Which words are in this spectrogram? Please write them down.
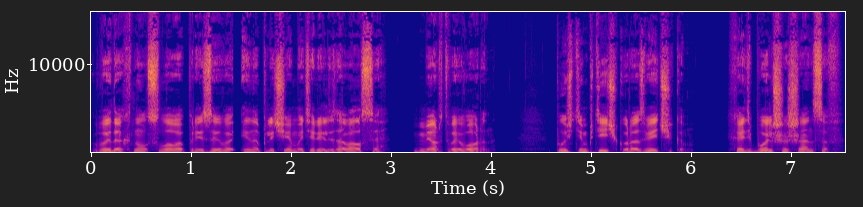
выдохнул слово призыва и на плече материализовался мертвый ворон. Пустим птичку разведчикам, хоть больше шансов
